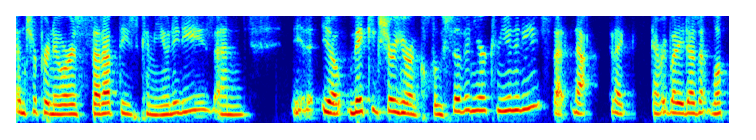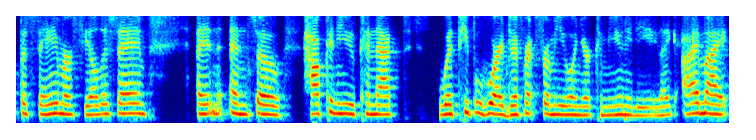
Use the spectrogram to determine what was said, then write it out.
entrepreneurs set up these communities and you know making sure you're inclusive in your communities that not like everybody doesn't look the same or feel the same and and so how can you connect with people who are different from you in your community. Like i might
